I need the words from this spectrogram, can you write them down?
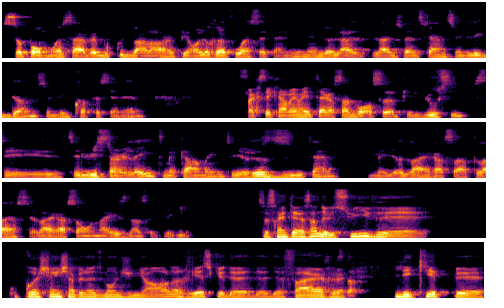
ça, pour moi, ça avait beaucoup de valeur. Puis on le revoit cette année. Même là, la, la c'est une ligue d'hommes, c'est une ligue professionnelle. Fait que c'est quand même intéressant de voir ça. Puis lui aussi, c'est, lui, c'est un late, mais quand même, il a juste 18 ans, mais il a l'air à sa place, il a l'air à son aise dans cette ligue-là ce serait intéressant de le suivre euh, au prochain championnat du monde junior. Risque de, faire euh, l'équipe euh,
